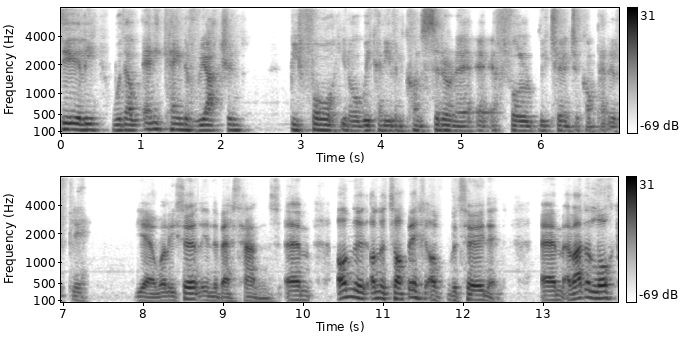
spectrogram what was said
daily without any kind of reaction before you know we can even consider a, a full return to competitive play. Yeah, well, he's certainly in the best hands. Um, on the on the topic of returning, um, I've had a look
